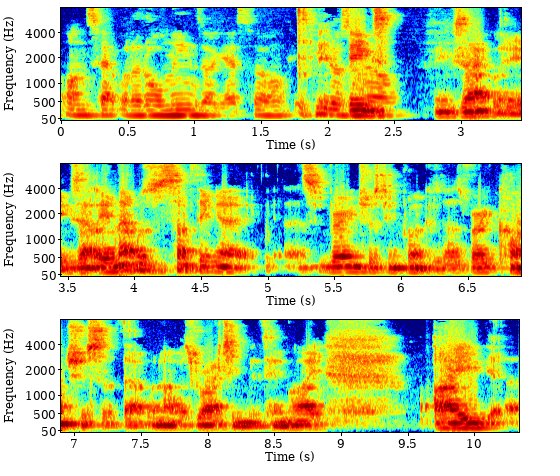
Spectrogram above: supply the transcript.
on set what it all means. I guess. So if he doesn't Ex- know. Exactly, exactly, and that was something. Uh, that's a very interesting point because I was very conscious of that when I was writing with him. I, I uh,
